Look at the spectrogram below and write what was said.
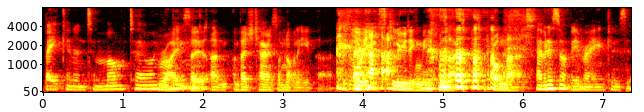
bacon, and tomato. I Right, think. so I'm, I'm vegetarian, so I'm not going to eat that. It's already excluding me from that. From that. I mean, it's not being very inclusive.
